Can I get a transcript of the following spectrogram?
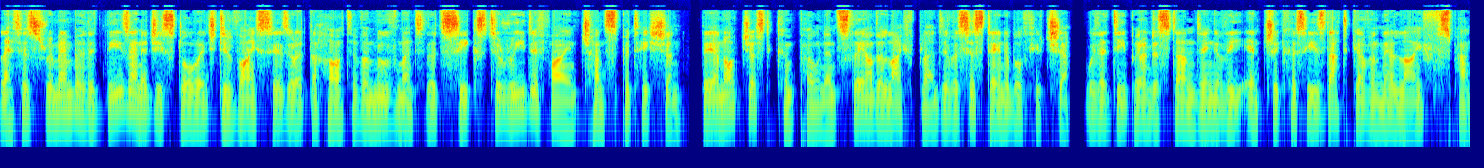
let us remember that these energy storage devices are at the heart of a movement that seeks to redefine transportation. They are not just components, they are the lifeblood of a sustainable future. With a deeper understanding of the intricacies that govern their lifespan,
